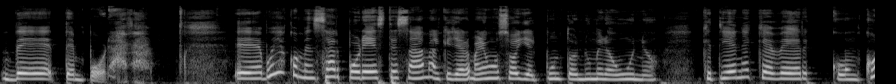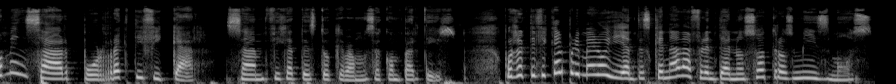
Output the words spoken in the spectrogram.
de temporada? Eh, voy a comenzar por este, Sam, al que llamaremos hoy el punto número uno, que tiene que ver con comenzar por rectificar Sam, fíjate esto que vamos a compartir. Pues rectificar primero y antes que nada frente a nosotros mismos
